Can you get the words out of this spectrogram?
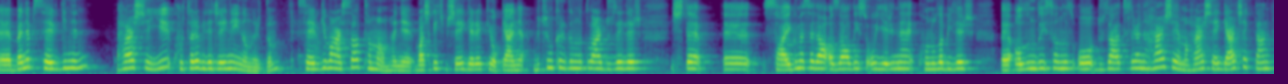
E, ben hep sevginin her şeyi kurtarabileceğine inanırdım. Sevgi varsa tamam hani başka hiçbir şeye gerek yok. Yani bütün kırgınlıklar düzelir. İşte e, saygı mesela azaldıysa o yerine konulabilir. E, alındıysanız o düzeltilir. Hani her şey ama her şey gerçekten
